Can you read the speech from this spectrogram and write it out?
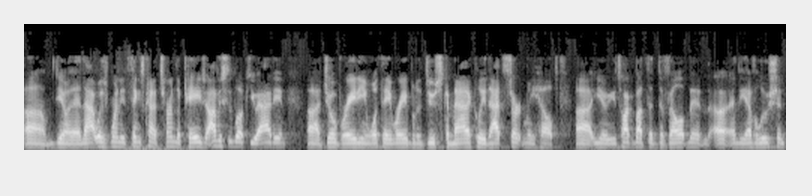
um, you know, and that was when things kind of turned the page. Obviously, look, you add in uh, Joe Brady and what they were able to do schematically, that certainly helped. Uh, you know, you talk about the development uh, and the evolution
